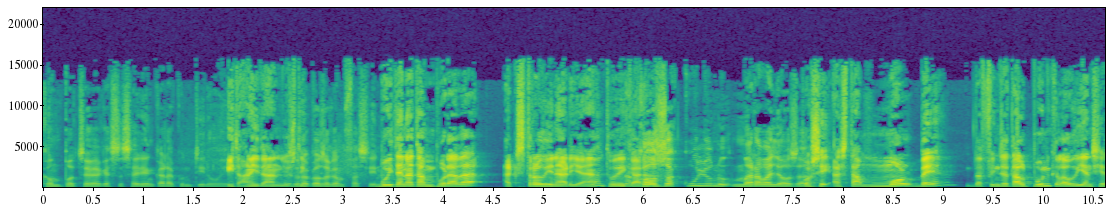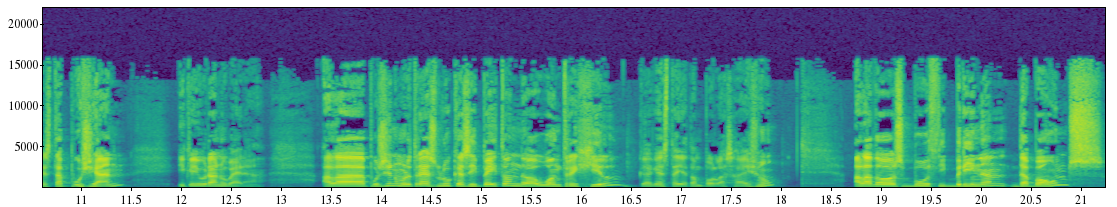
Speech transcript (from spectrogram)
Com pot ser que aquesta sèrie encara continuï? I tant, i tant. És una estic- cosa que em fascina. Vuitena temporada extraordinària, eh? T'ho dic Una ara. cosa collonu... meravellosa. Pues sí, està molt bé, de fins a tal punt que l'audiència està pujant i que hi haurà novena. A la posició número 3, Lucas i Peyton de One Tree Hill, que aquesta ja tampoc la segueixo. A la 2, Booth i Brennan de Bones.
